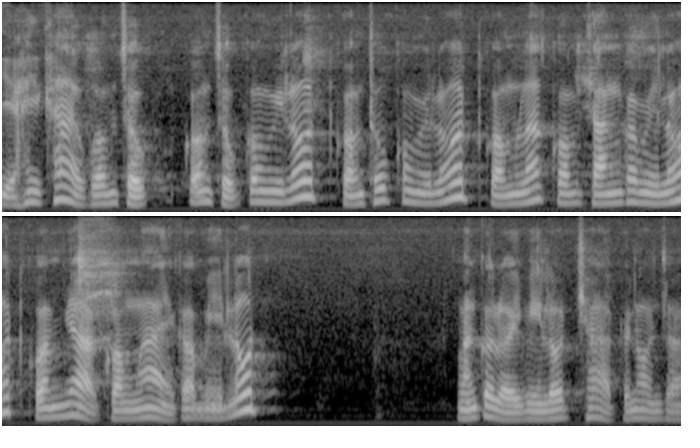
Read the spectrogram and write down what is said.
อย่าให้ค่าความสุข ความสุขก็มีลด ความทุกข์ก็มีลด ความรักความชังก็มีลด ความยากความง่ายก็มีลด มันก็เลยมีรสชาติไปนอนจ้า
